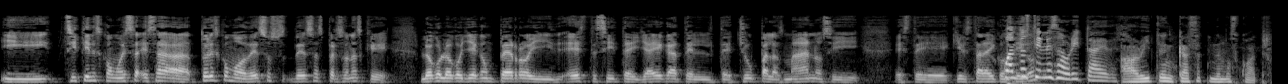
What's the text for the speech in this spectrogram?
Y sí tienes como esa, esa, tú eres como de esos, de esas personas que luego, luego llega un perro y este sí te llega, te, te chupa las manos y este, quiere estar ahí contigo. ¿Cuántos tienes ahorita, Eder? ahorita en casa tenemos cuatro.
